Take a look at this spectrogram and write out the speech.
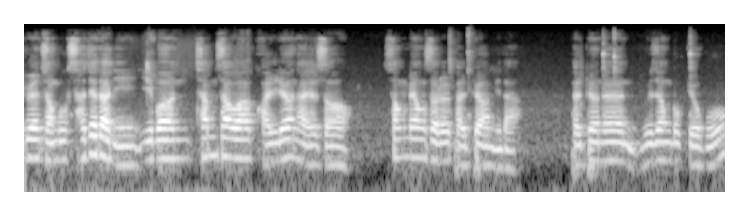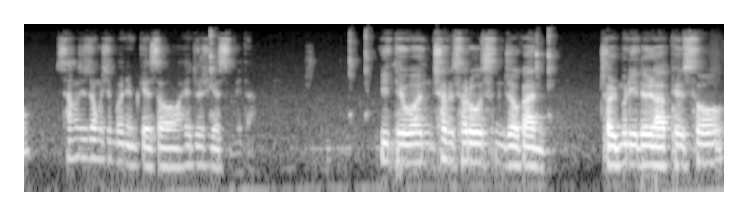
교회 전국 사재단이 이번 참사와 관련하여서 성명서를 발표합니다. 발표는 의정부 교구 상지종 신부님께서 해주시겠습니다. 이태원 참사로 숨져간 젊은이들 앞에서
